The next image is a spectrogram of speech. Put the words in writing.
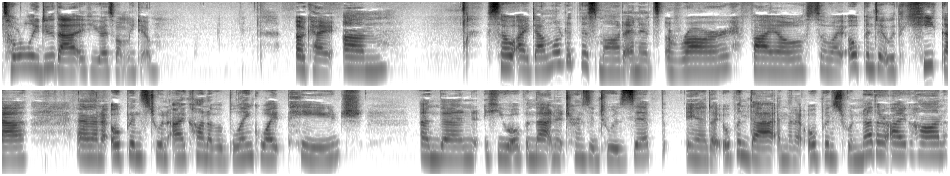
totally do that if you guys want me to. Okay, um, so I downloaded this mod and it's a RAR file, so I opened it with Keka and then it opens to an icon of a blank white page and then you open that and it turns into a zip and I opened that and then it opens to another icon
